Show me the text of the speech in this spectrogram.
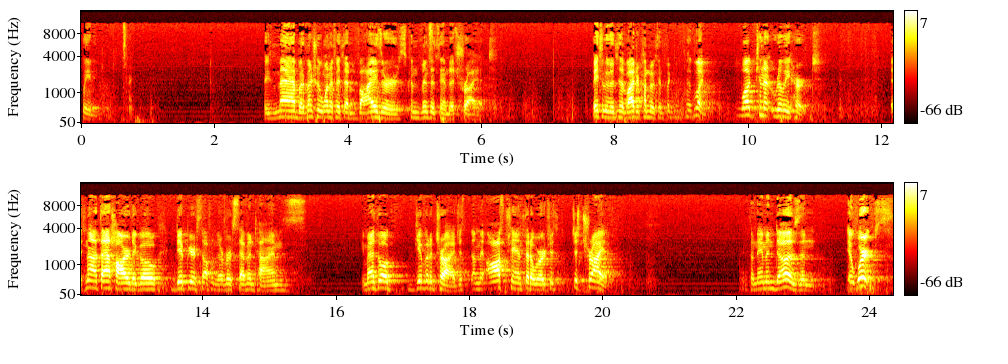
cleaning. Right? He's mad, but eventually one of his advisors convinces him to try it. Basically, the advisor comes to him and says, Look, what can it really hurt? It's not that hard to go dip yourself in the river seven times. You might as well give it a try. Just on the off chance that it works, just, just try it. So Naaman does, and it works.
